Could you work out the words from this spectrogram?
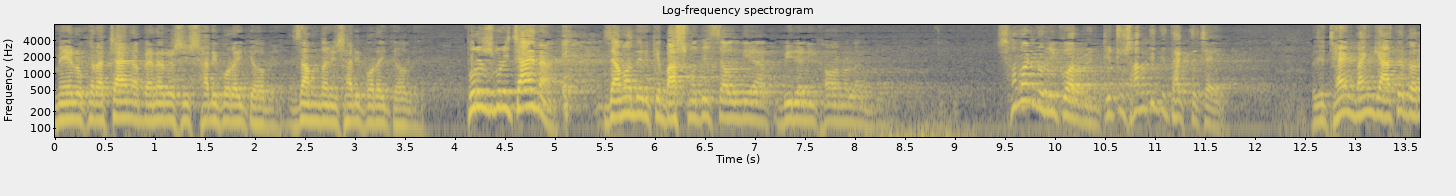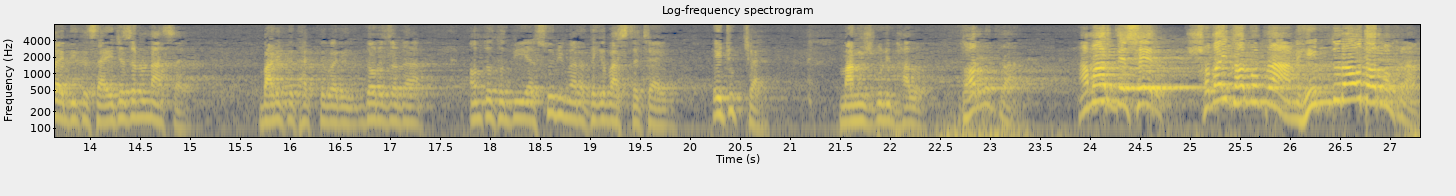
মেয়ে লোকেরা চায় না বেনারসি শাড়ি পরাইতে হবে, জামদানি শাড়ি পরাইতে হবে। পুরুষগুলি চায় না যে আমাদেরকে বাসমতি চাউল দিয়ে বিরিয়ানি খাওয়ানো লাগবে। সামান্য রিকোয়ারমেন্ট একটু শান্তিতে থাকতে চাই। যে ঠ্যাং ভাঙ্গে হাতে ধরাই দিতে চায় এটা যেন না চায়। বাড়িতে থাকতে পারি, দরজাটা অন্তত দিয়ে চুরি মারা থেকে বাঁচতে চাই এইটুক চায়। মানুষগুলি ভালো, ধর্মপ্রাণ। আমার দেশের সবাই ধর্মপ্রাণ, হিন্দুরাও ধর্মপ্রাণ।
